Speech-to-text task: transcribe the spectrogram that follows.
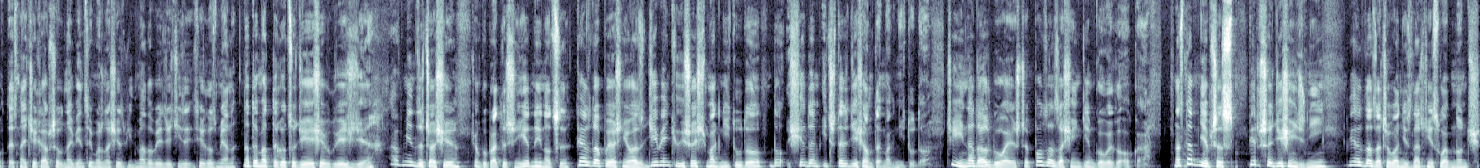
bo to jest najciekawsze, najwięcej można się z widma dowiedzieć i z jego zmian na temat tego, co dzieje się w gwieździe. A w międzyczasie, w ciągu praktycznie jednej nocy, gwiazda pojaśniła z 9,6 magnitudo do 7,4 magnitudo, czyli nadal była jeszcze poza zasięgiem gołego oka. Następnie przez pierwsze 10 dni Gwiazda zaczęła nieznacznie słabnąć,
